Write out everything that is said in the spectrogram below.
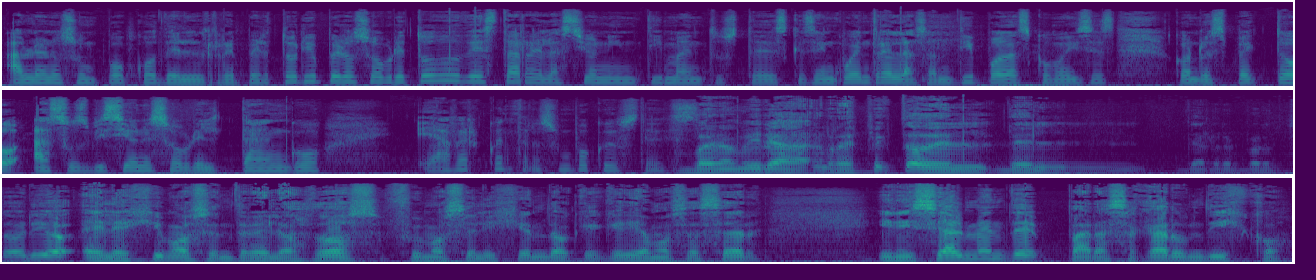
Háblanos un poco del repertorio, pero sobre todo de esta relación íntima entre ustedes, que se encuentra en las antípodas, como dices, con respecto a sus visiones sobre el tango. Eh, a ver, cuéntanos un poco de ustedes. Bueno, mira, respecto del, del, del repertorio, elegimos entre los dos, fuimos eligiendo qué queríamos hacer. Inicialmente para sacar un disco,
